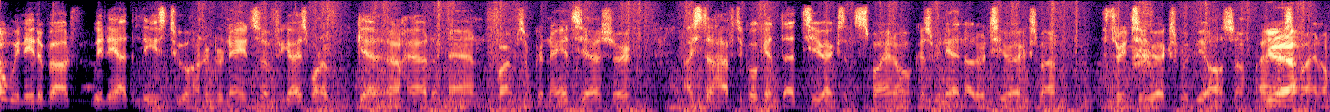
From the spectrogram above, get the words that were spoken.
got. We need about we need at least 200 grenades. So if you guys want to get ahead and farm some grenades, yeah, sure. I still have to go get that T-Rex and Spino because we need another T-Rex, man. Three T-Rex would be awesome. And Yeah. Spino.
